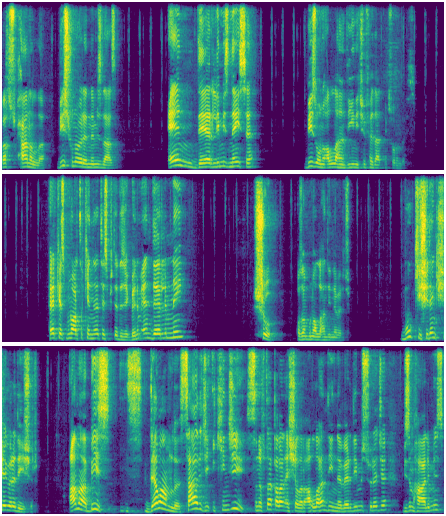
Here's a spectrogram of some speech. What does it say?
Bak subhanallah. Biz şunu öğrenmemiz lazım. En değerlimiz neyse biz onu Allah'ın dini için feda etmek zorundayız. Herkes bunu artık kendine tespit edecek. Benim en değerlim ne? Şu. O zaman bunu Allah'ın dinine vereceğim. Bu kişiden kişiye göre değişir. Ama biz devamlı sadece ikinci sınıfta kalan eşyaları Allah'ın dinine verdiğimiz sürece bizim halimiz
